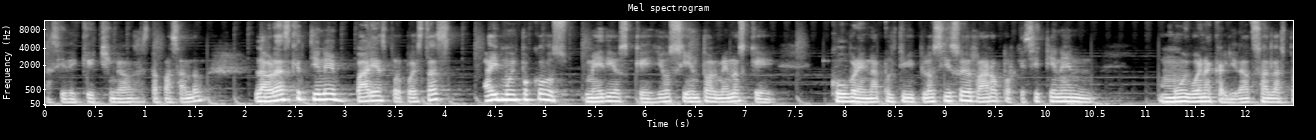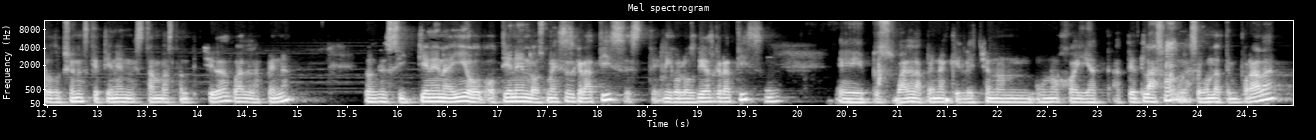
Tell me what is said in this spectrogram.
así de qué chingados está pasando. La verdad es que tiene varias propuestas. Hay muy pocos medios que yo siento al menos que cubren Apple TV Plus y eso es raro porque sí tienen muy buena calidad. O sea, las producciones que tienen están bastante chidas, vale la pena. Entonces, si tienen ahí o, tienen los meses gratis, este, digo, los días gratis. Eh, pues vale la pena que le echen un, ojo ahí a, a Ted Lasso, la segunda temporada,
